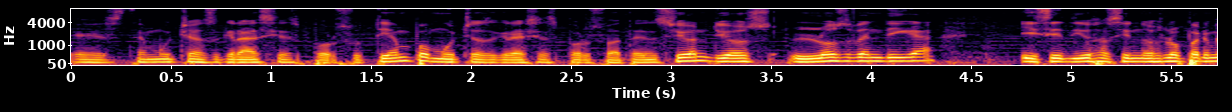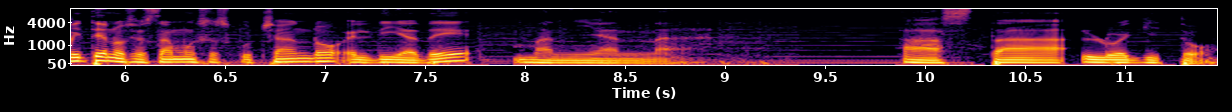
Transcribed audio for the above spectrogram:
Este, muchas gracias por su tiempo, muchas gracias por su atención. Dios los bendiga y si Dios así nos lo permite, nos estamos escuchando el día de mañana. Hasta luego.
